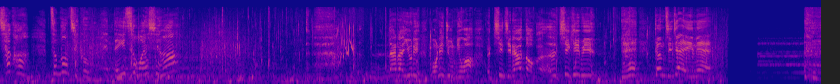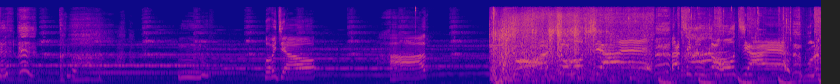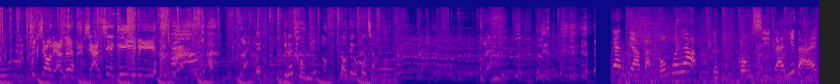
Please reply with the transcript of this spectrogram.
恰看，总共一句，第一次完成啊！来来，有你，换你上场啊！试一个毒，试气味。哎，咁真正会呢？嗯，我要吃哦。啊！哇，就好食诶！啊，真有够好食诶！最照亮呢，是阿姐气味。哎，你咧吐呢？到底有好食无？干掉办公会啊，各地公司带一带。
